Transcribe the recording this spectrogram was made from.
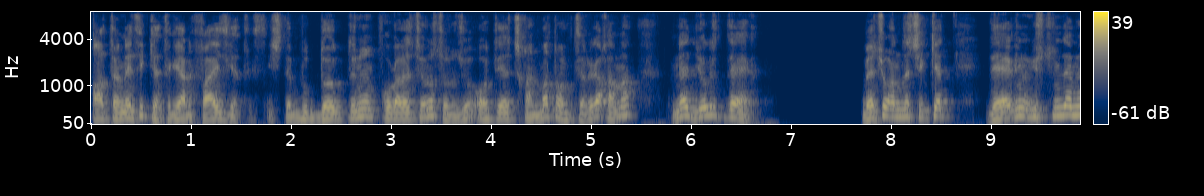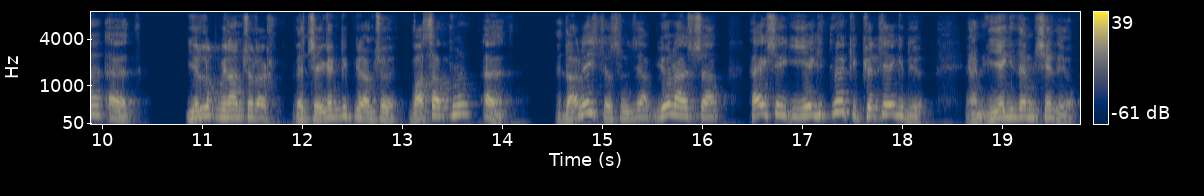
alternatif getir yani faiz getirisi. İşte bu dörtlünün korelasyonu sonucu ortaya çıkan matematiksel rakama ne diyoruz? Değer. Ve şu anda şirket değerinin üstünde mi? Evet. Yıllık bilançolar ve çeyreklik bilanço vasat mı? Evet. E daha ne istiyorsunuz ya? Yön aşağı. Her şey iyiye gitmiyor ki kötüye gidiyor. Yani iyiye giden bir şey de yok.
